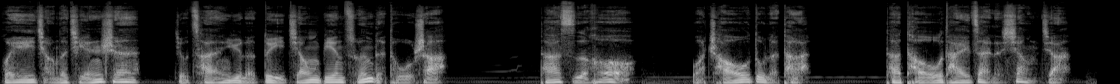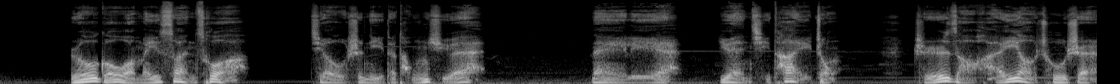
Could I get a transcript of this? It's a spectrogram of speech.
灰墙的前身就参与了对江边村的屠杀。他死后。”我超度了他，他投胎在了项家。如果我没算错，就是你的同学。那里怨气太重，迟早还要出事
